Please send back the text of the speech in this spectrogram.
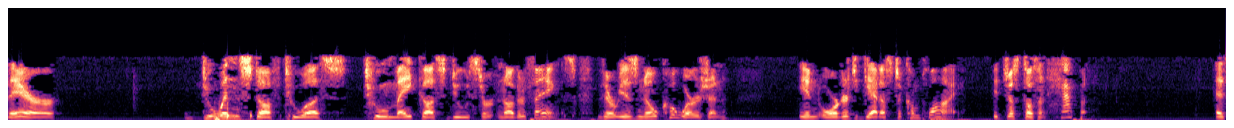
there doing stuff to us to make us do certain other things. There is no coercion in order to get us to comply. It just doesn't happen. As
